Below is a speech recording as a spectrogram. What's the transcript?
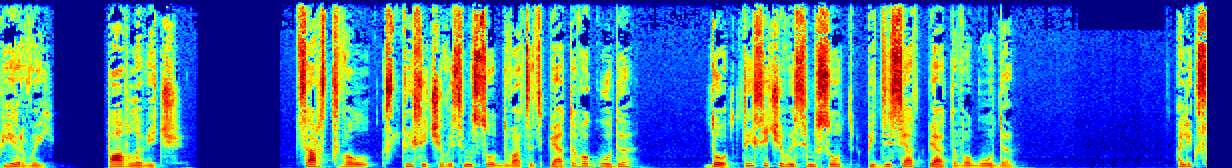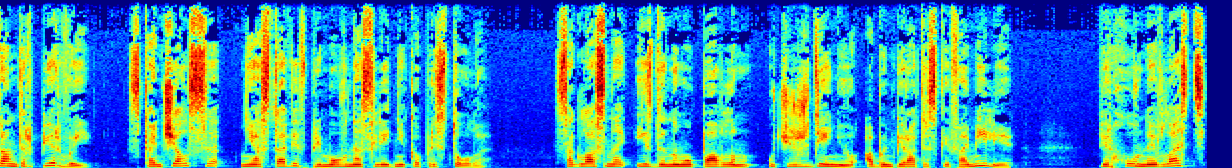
I Павлович царствовал с 1825 года до 1855 года. Александр I скончался, не оставив прямого наследника престола. Согласно изданному Павлом учреждению об императорской фамилии, верховная власть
